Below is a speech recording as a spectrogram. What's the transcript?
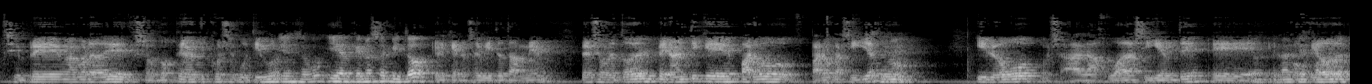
siempre me acordaré de esos dos penaltis consecutivos. Y el que no se pitó. el que no se evitó también, pero sobre todo el penalti que paró, paró Casillas, Sí. ¿no? Y luego, pues a la jugada siguiente, eh, cogió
